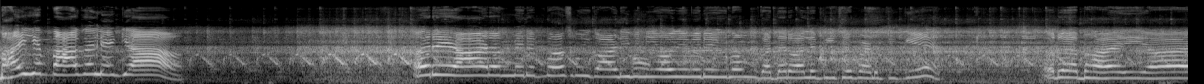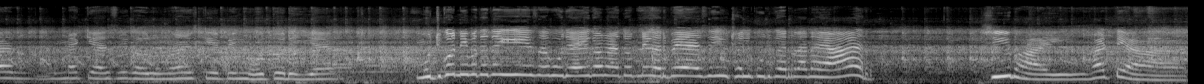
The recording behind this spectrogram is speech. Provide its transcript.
भाई, ये पागल है क्या? अरे यार, अब मेरे पास कोई गाड़ी भी नहीं और ये मेरे एकदम गदर वाले पीछे पड़ चुके हैं। अरे भाई यार, मैं कैसे करूँगा स्केपिंग हो तो रही है। मुझको नहीं पता था कि ये सब हो जाएगा। मैं तो अपने घर पे ऐसे ही उछल कूद कर रहा था यार। सी भाई, हट यार।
